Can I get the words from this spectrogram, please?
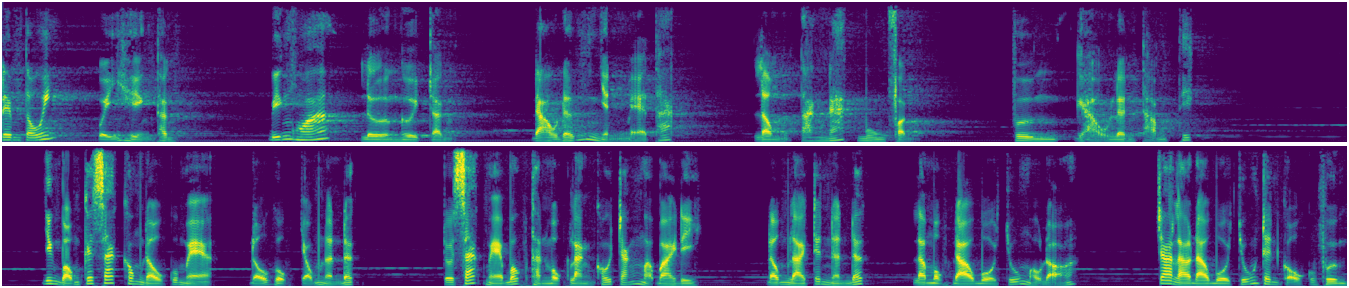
Đêm tối, quỷ hiện thân. Biến hóa, lừa người trần. Đau đớn nhìn mẹ thác. Lòng tan nát muôn phận Vương gào lên thảm thiết. Nhưng bỗng cái xác không đầu của mẹ Đổ gục chổng nền đất. Rồi xác mẹ bốc thành một làn khối trắng mà bay đi. Động lại trên nền đất Là một đạo bùa chú màu đỏ. Ra là đạo bùa chú trên cổ của Phương,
